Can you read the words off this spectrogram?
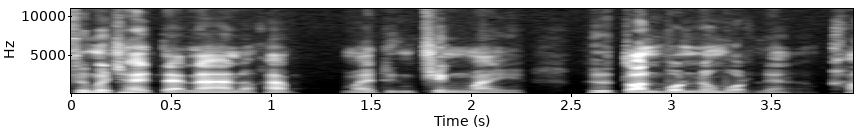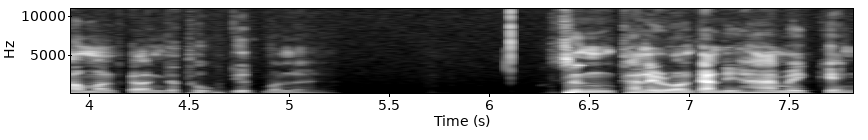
ซึ่งไม่ใช่แต่น่านหรอกครับ หมายถึงเชียงใหม่ คือตอนบนทั้งหมดเนี่ย เข้ามากำลังจะถูกยึดมาเลย ซึ่งท่านในหลวงรัชกาลที่ห้าไม่เก่ง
